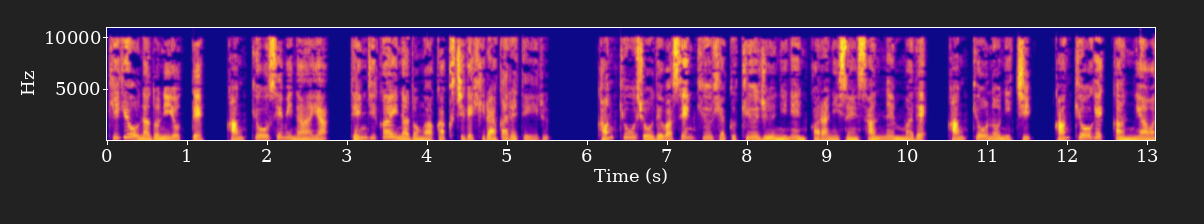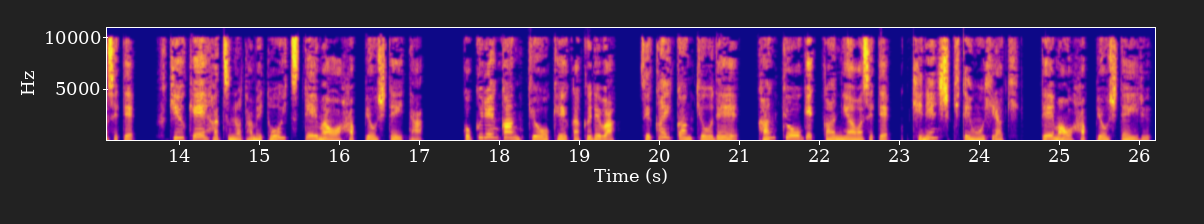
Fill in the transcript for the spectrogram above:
企業などによって環境セミナーや展示会などが各地で開かれている。環境省では1992年から2003年まで環境の日、環境月間に合わせて普及啓発のため統一テーマを発表していた。国連環境計画では世界環境デー、環境月間に合わせて記念式典を開き、テーマを発表している。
